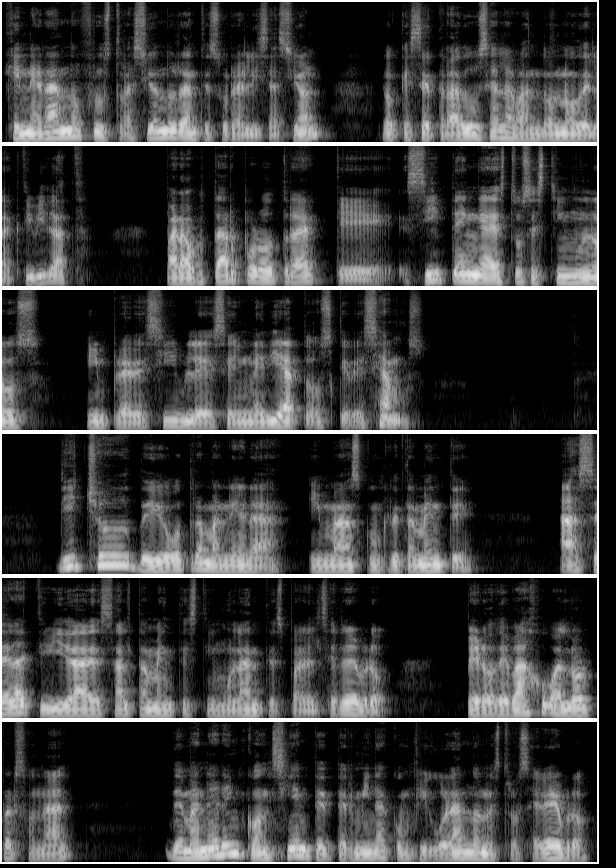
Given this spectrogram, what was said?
generando frustración durante su realización, lo que se traduce al abandono de la actividad, para optar por otra que sí tenga estos estímulos impredecibles e inmediatos que deseamos. Dicho de otra manera y más concretamente, hacer actividades altamente estimulantes para el cerebro, pero de bajo valor personal, de manera inconsciente termina configurando nuestro cerebro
